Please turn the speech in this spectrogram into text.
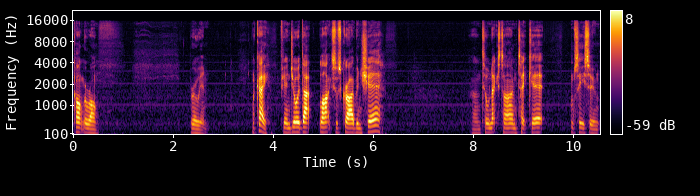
Can't go wrong. Brilliant. Okay, if you enjoyed that, like, subscribe and share. Until next time, take care. I'll see you soon.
